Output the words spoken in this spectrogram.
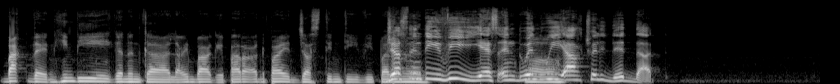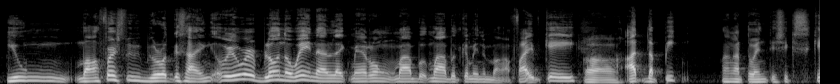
back then, hindi ganun kalaking bagay. Para ano pa yun, Justin TV. Parang Justin. TV, yes. And when Oo. we actually did that, yung mga first we broadcast sa we were blown away na like merong mabot, mabot kami ng mga 5K. Oo. At the peak, mga 26K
